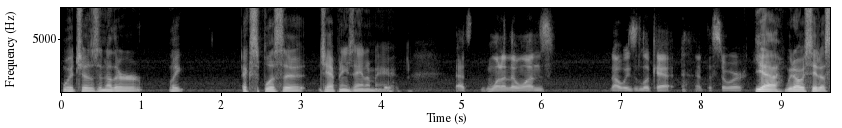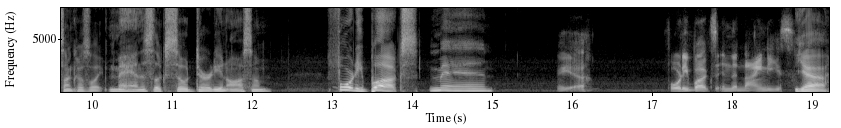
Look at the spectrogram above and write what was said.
which is another like explicit Japanese anime. That's one of the ones I always look at at the store. Yeah, we'd always say it at Suncoast like, "Man, this looks so dirty and awesome." 40 bucks, man. Yeah. 40 bucks in the 90s. Yeah,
